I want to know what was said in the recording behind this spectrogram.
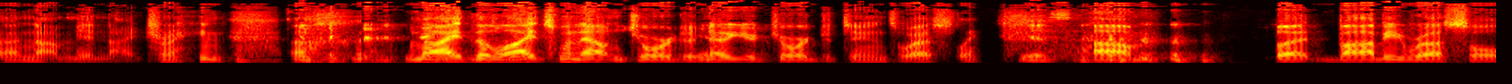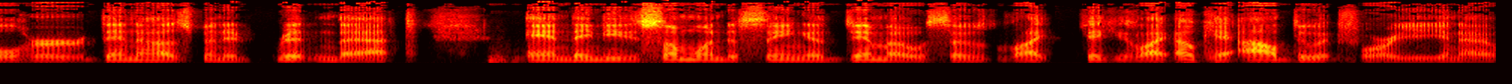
uh, not Midnight Train. Uh, night. The lights went out in Georgia. Know your Georgia tunes, Wesley. Yes. Um, but Bobby Russell, her then husband, had written that, and they needed someone to sing a demo. So, like Vicki's like, okay, I'll do it for you. You know,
